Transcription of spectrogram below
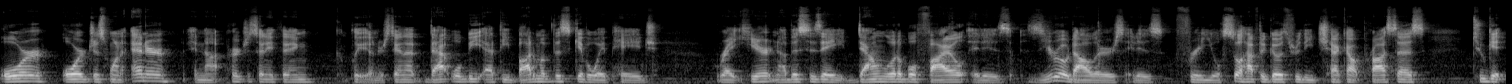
or or just want to enter and not purchase anything. Completely understand that. That will be at the bottom of this giveaway page right here. Now this is a downloadable file. It is $0. It is free. You'll still have to go through the checkout process to get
